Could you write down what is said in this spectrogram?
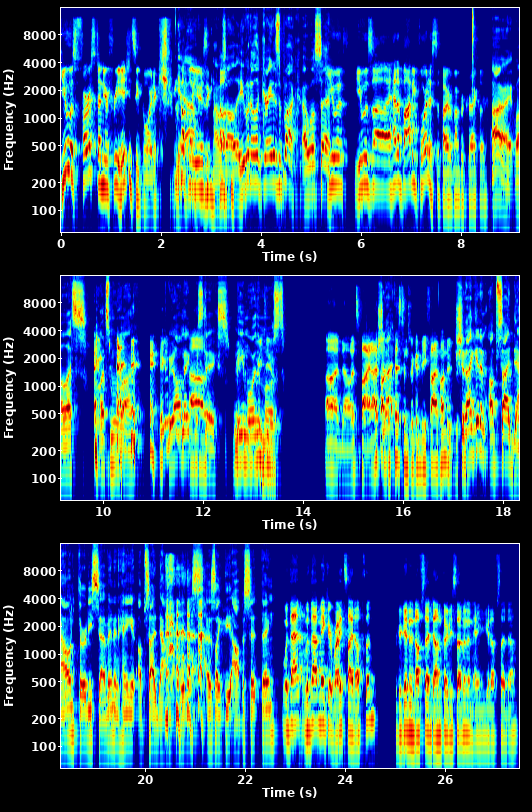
He was first on your free agency board a couple Yeah, years ago. All. He would have looked great as a buck. I will say. he was he was uh, ahead of Bobby Portis, if I remember correctly. all right. Well, let's let's move on. We all make Uh, mistakes. Me more than do. most. Uh, no, it's fine. I Should thought the I- Pistons were going to be 500. Should year. I get an upside down 37 and hang it upside down as like the opposite thing? Would that would that make it right side up then? If you're getting an upside down 37 and hanging it upside down.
